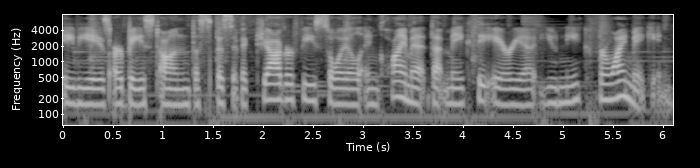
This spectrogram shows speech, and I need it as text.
AVAs are based on the specific geography, soil, and climate that make the area unique for winemaking.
